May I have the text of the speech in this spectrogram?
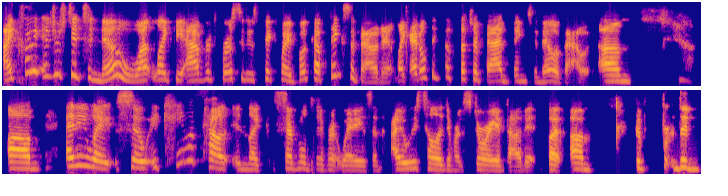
I'm kind of interested to know what like the average person who's picked my book up thinks about it. Like, I don't think that's such a bad thing to know about. Um, um, anyway, so it came about in like several different ways, and I always tell a different story about it. But um, the the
